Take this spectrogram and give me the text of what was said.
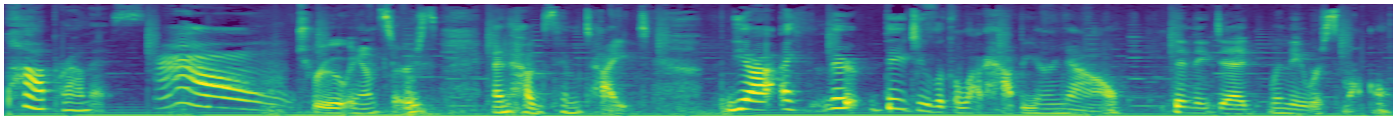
Pa promise. Ow! True answers and hugs him tight. Yeah, I, they do look a lot happier now than they did when they were small.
